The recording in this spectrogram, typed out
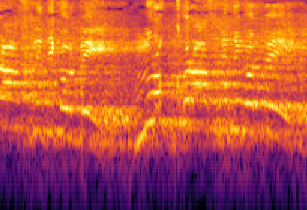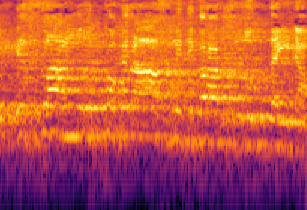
রাজনীতি করবে? মূর্খ রাজনীতি করবে। ইসলাম রাজনীতি করার সুযোগ দেয় না।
